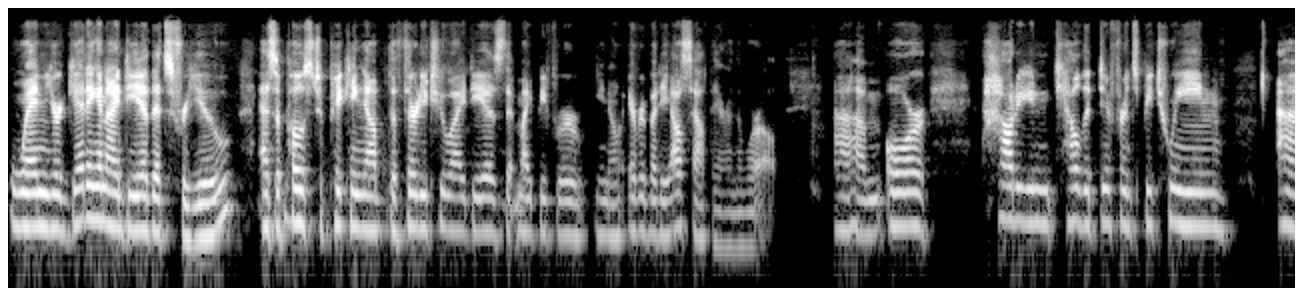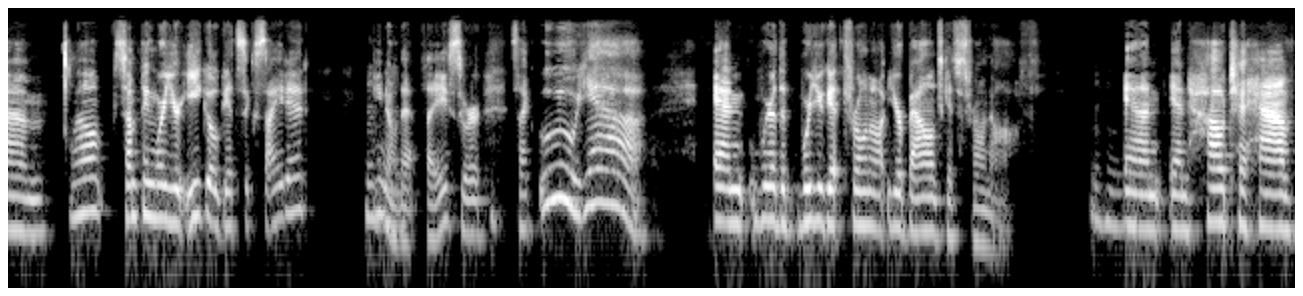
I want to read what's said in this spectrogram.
when you're getting an idea that's for you, as hmm. opposed to picking up the 32 ideas that might be for you know everybody else out there in the world, um, or how do you tell the difference between um, well, something where your ego gets excited. Mm-hmm. You know Mm-hmm. that place where it's like, ooh, yeah, and where the where you get thrown off, your balance gets thrown off, Mhm. and and how to have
